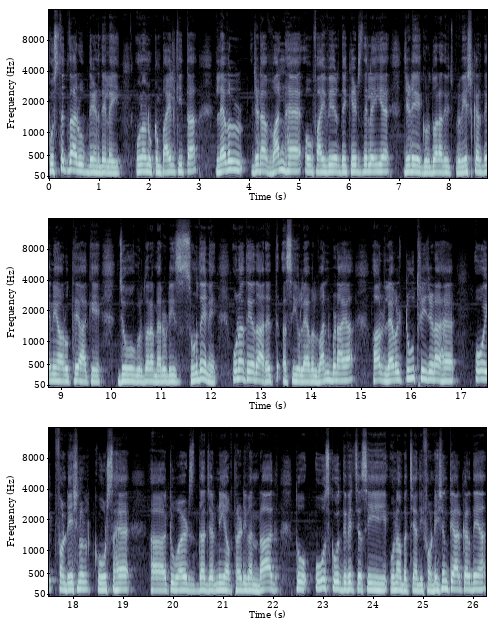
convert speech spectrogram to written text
ਪੁਸਤਕ ਦਾ ਰੂਪ ਦੇਣ ਦੇ ਲਈ ਉਹਨਾਂ ਨੂੰ ਕੰਪਾਈਲ ਕੀਤਾ। ਲੈਵਲ ਜਿਹੜਾ 1 ਹੈ, ਉਹ 5 ਇਅਰ ਦੇ ਕਿਡਸ ਦੇ ਲਈ ਹੈ, ਜਿਹੜੇ ਗੁਰਦੁਆਰਾ ਦੇ ਵਿੱਚ ਪ੍ਰਵੇਸ਼ ਕਰਦੇ ਨੇ ਔਰ ਉੱਥੇ ਆ ਕੇ ਜੋ ਗੁਰਦੁਆਰਾ ਮੈਲੋਡੀਜ਼ ਸੁਣਦੇ ਨੇ, ਉਹਨਾਂ ਤੇ ਆਧਾਰਿਤ ਅਸੀਂ ਉਹ ਲੈਵਲ 1 ਬਣਾਇਆ। ਔਰ ਲੈਵਲ 2 3 ਜਿਹੜਾ ਹੈ, ਉਹ ਇੱਕ ਫਾਊਂਡੇਸ਼ਨਲ ਕੋਰਸ ਹੈ ਟੁਵਰਡਸ ਦਾ ਜਰਨੀ ਆਫ 31 ਰਾਗ। ਤੋਂ, ਉਸ ਕੋਰਸ ਦੇ ਵਿੱਚ ਅਸੀਂ ਉਹਨਾਂ ਬੱਚਿਆਂ ਦੀ ਫਾਊਂਡੇਸ਼ਨ ਤਿਆਰ ਕਰਦੇ ਹਾਂ।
